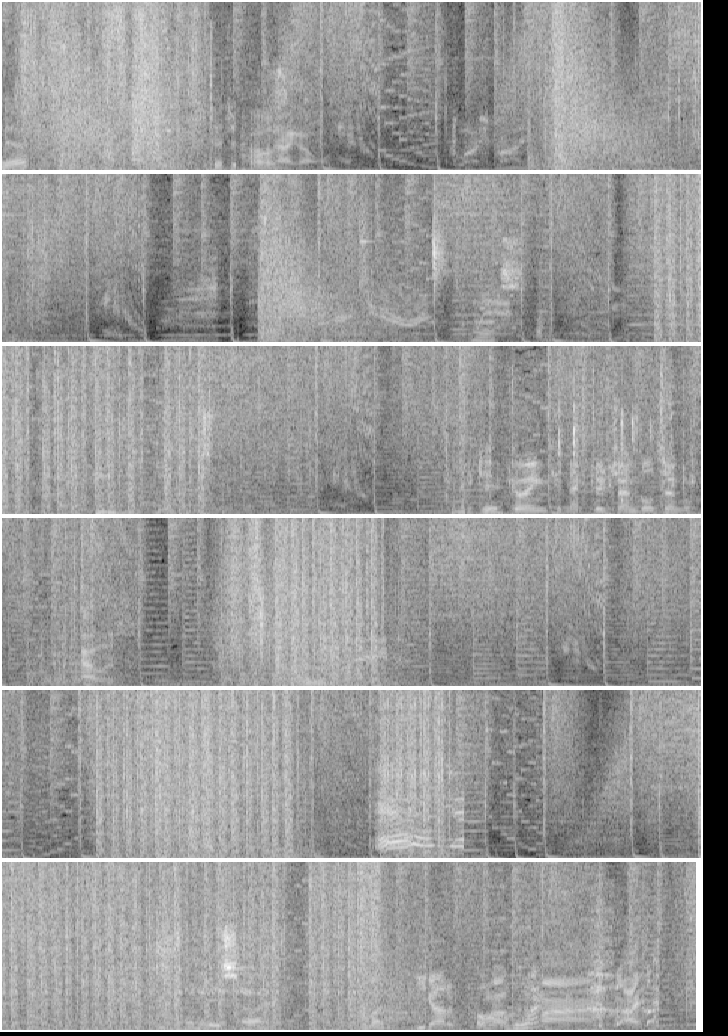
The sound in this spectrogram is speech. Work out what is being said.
there? Touch a house. I got one. Nice. Connector. Going connector, jungle, jungle. Palace. Ah! What a side. Come on, you gotta- Oh, oh come what? on. I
